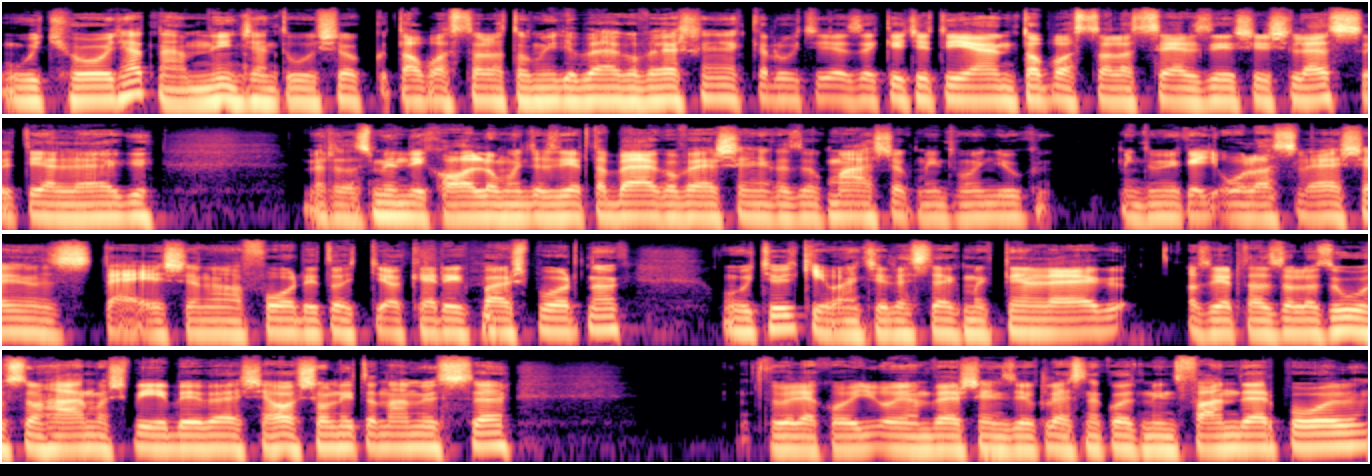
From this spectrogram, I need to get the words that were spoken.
Úgyhogy hát nem, nincsen túl sok tapasztalatom így a belga versenyekkel, úgyhogy ez egy kicsit ilyen tapasztalatszerzés is lesz, hogy tényleg, mert azt mindig hallom, hogy azért a belga versenyek azok mások, mint mondjuk mint mondjuk egy olasz verseny, ez teljesen a fordítottja a kerékpársportnak, úgyhogy kíváncsi leszek, meg tényleg azért azzal az U23-as VB-vel se hasonlítanám össze, főleg, hogy olyan versenyzők lesznek ott, mint Van der Poel,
